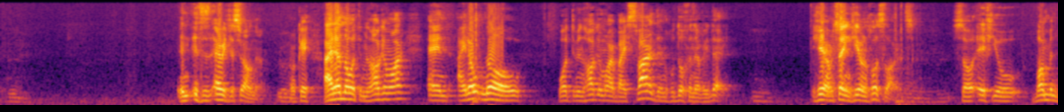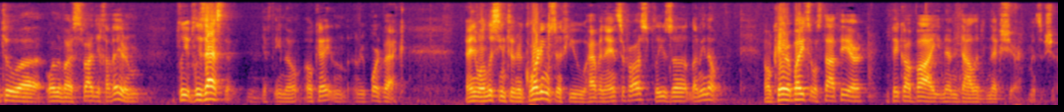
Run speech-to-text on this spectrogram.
And this is Eretz Yisrael now. Mm-hmm. Okay? I don't know what the minhagim are, and I don't know what the minhagim are by Svardim who duchen every day. Mm-hmm. Here, I'm saying here in Chutz La'aretz. Mm-hmm. So if you bump into uh, one of our Svardi Chaverim, please, please ask them. If you know, okay, and, report back. Anyone listening to the recordings, if you have an answer for us, please uh, let me know. Okay, Rabbi, so we'll stop here and pick up by Mem Dalid next year. Mitzvah.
